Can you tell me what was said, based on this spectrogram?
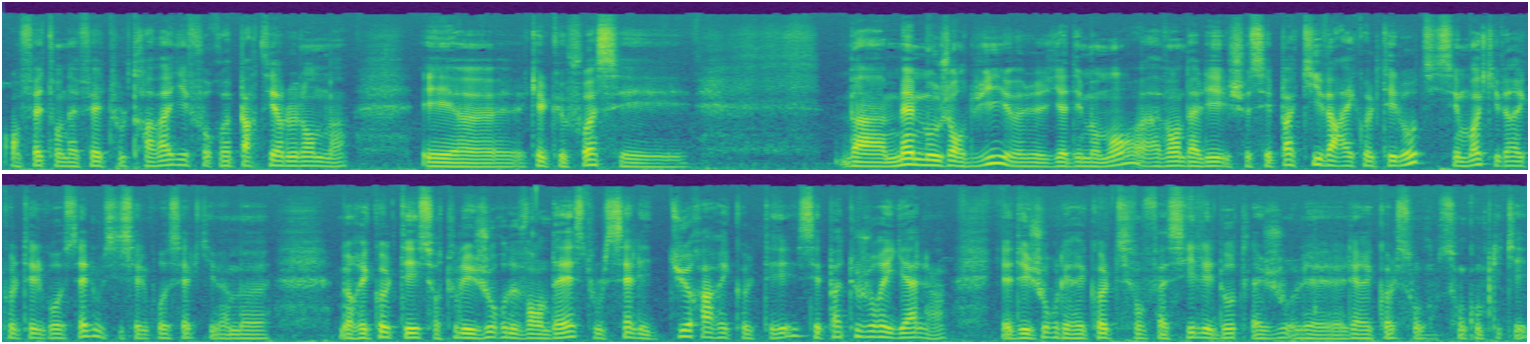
en fait on a fait tout le travail, il faut repartir le lendemain. Et euh, quelquefois c'est ben, même aujourd'hui, euh, il y a des moments, avant d'aller, je ne sais pas qui va récolter l'autre, si c'est moi qui vais récolter le gros sel ou si c'est le gros sel qui va me, me récolter. Sur les jours de vent d'Est où le sel est dur à récolter, c'est pas toujours égal. Hein. Il y a des jours où les récoltes sont faciles et d'autres les, les, récoltes sont, sont, compliquées.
